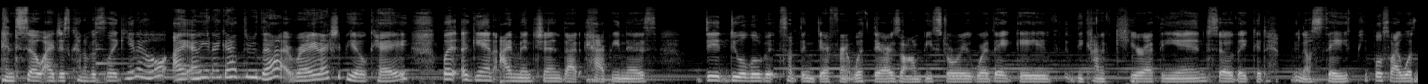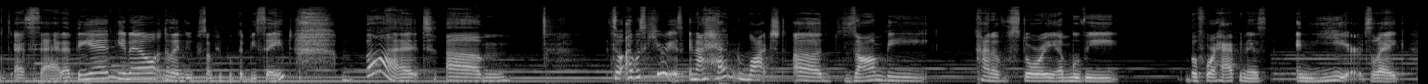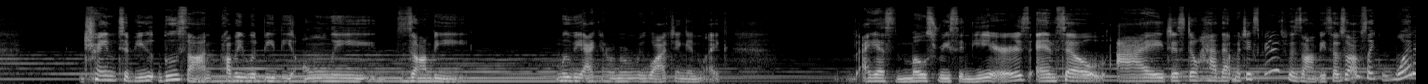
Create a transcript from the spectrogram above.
And so I just kind of was like, you know, I, I mean, I got through that, right? I should be okay. But again, I mentioned that happiness did do a little bit something different with their zombie story where they gave the kind of cure at the end so they could, you know, save people. So I wasn't as sad at the end, you know, because I knew some people could be saved. But, um, so I was curious and I hadn't watched a zombie kind of story, a movie before Happiness in years. Like, Train to Busan probably would be the only zombie movie I can remember me watching in like I guess most recent years. And so I just don't have that much experience with zombies. So, so I was like, what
